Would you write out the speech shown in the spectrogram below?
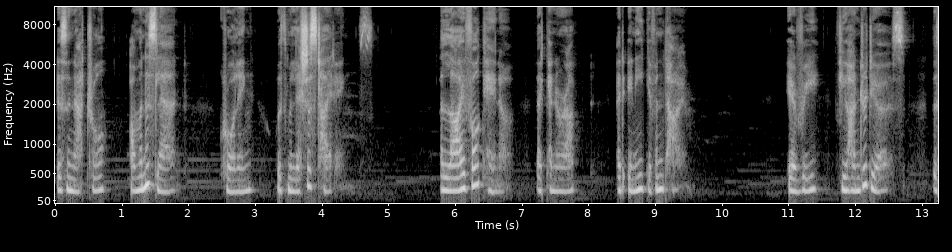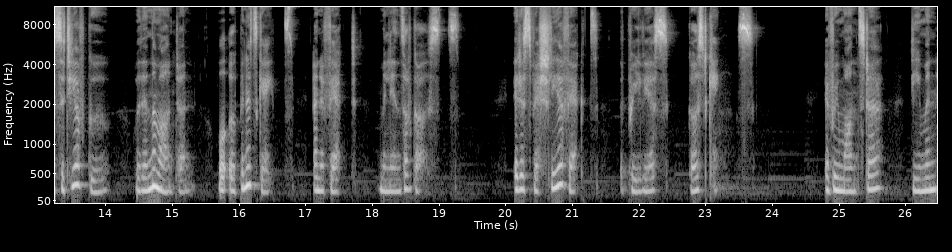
is a natural, ominous land crawling with malicious tidings. A live volcano that can erupt at any given time. Every few hundred years, the city of Gu within the mountain will open its gates and affect millions of ghosts. It especially affects the previous ghost kings. Every monster, demon,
